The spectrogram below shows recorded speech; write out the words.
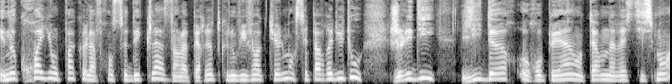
Et ne croyons pas que la France se déclasse dans la période que nous vivons actuellement, c'est pas vrai du tout. Je l'ai dit, leader européen en termes d'investissement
